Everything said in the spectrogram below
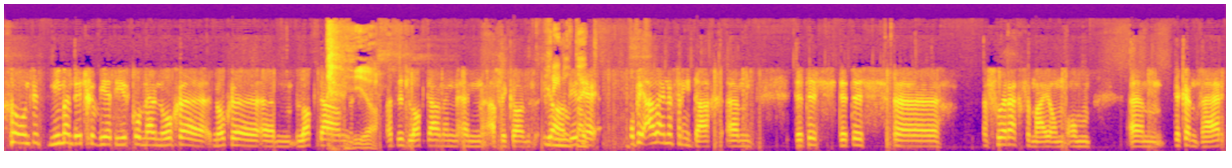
ons het niemand het geweet hier kom nou nog 'n nog 'n um, lockdown. Ja. Wat is lockdown in in Afrikaans? Ja, weet jy op die einde van die dag, ehm um, dit is dit is 'n uh, 'n voorreg vir my om om ehm um, te kan werk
